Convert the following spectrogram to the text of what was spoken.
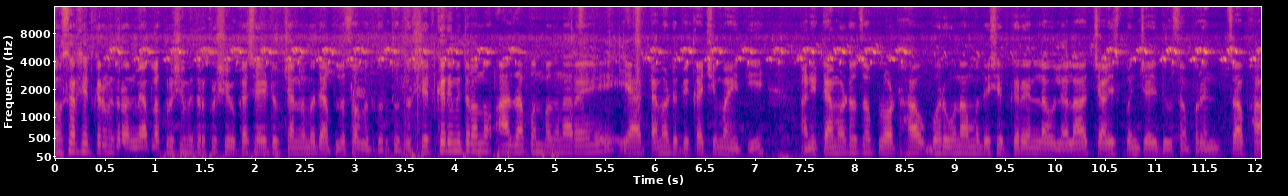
नमस्कार शेतकरी मित्रांनो मी आपला कृषी मित्र कृषी विकास या युट्यूब चॅनलमध्ये आपलं स्वागत करतो. तर शेतकरी मित्रांनो आज आपण बघणार आहे या टॅमॅटो पिकाची माहिती. आणि टॅमॅटोचा प्लॉट हा भर उन्हामध्ये शेतकऱ्यांनी लावलेला चाळीस पंचेचाळीस दिवसापर्यंतचा हा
